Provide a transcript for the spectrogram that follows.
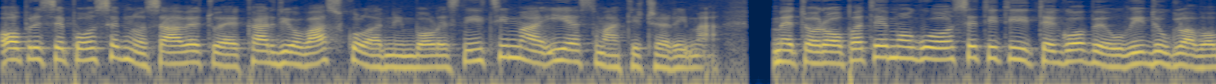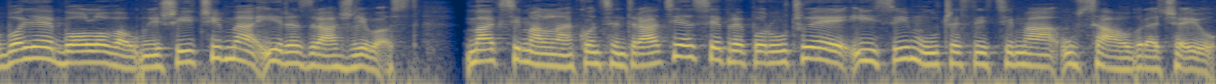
Opre se posebno savjetuje kardiovaskularnim bolesnicima i astmatičarima. Meteoropate mogu osjetiti tegobe u vidu glavobolje, bolova u mišićima i razdražljivost. Maksimalna koncentracija se preporučuje i svim učesnicima u saobraćaju.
